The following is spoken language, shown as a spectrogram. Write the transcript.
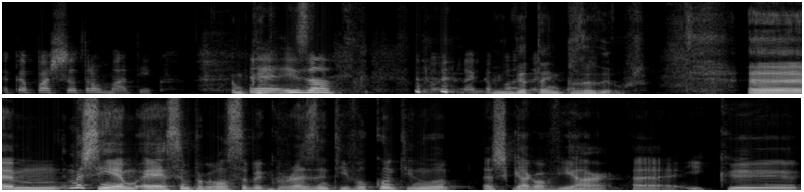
é capaz de ser traumático. um. É, exato. É capaz, Ainda é tenho pesadelos. Ahm, mas sim, é, é sempre bom saber que o Resident Evil continua a chegar ao VR ah, e que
